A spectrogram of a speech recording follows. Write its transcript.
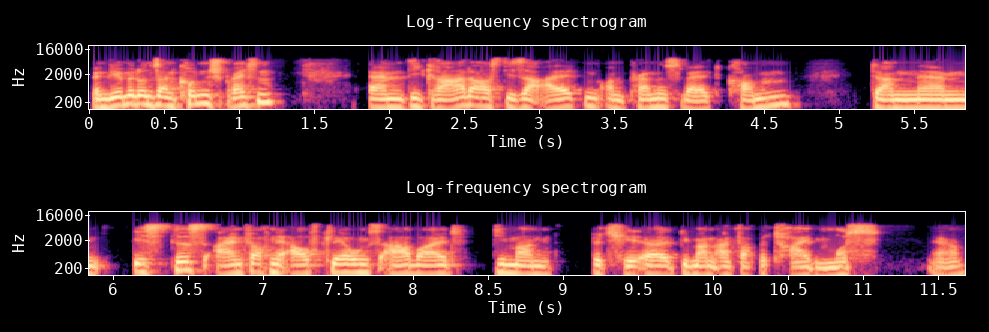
Wenn wir mit unseren Kunden sprechen, ähm, die gerade aus dieser alten On-Premise-Welt kommen, dann ähm, ist es einfach eine Aufklärungsarbeit, die man, äh, die man einfach betreiben muss. Ja.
